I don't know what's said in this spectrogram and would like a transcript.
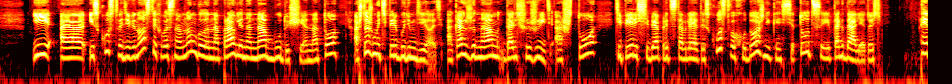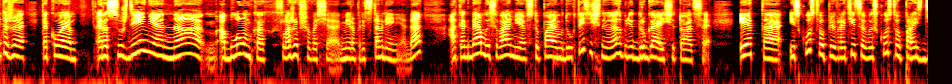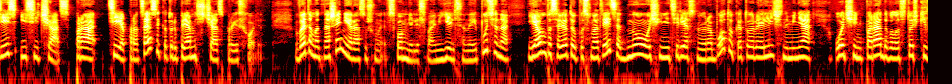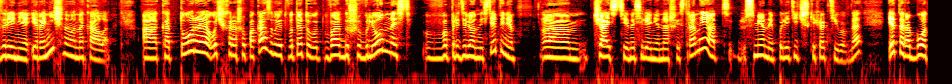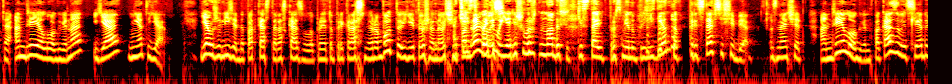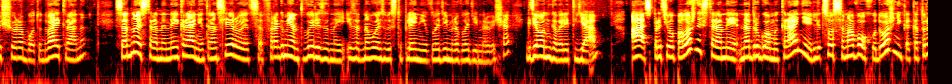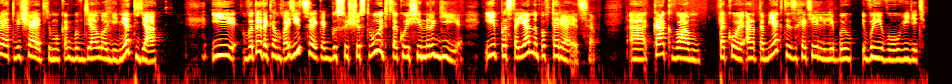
И а, искусство 90-х в основном было направлено на будущее, на то, а что же мы теперь будем делать, а как же нам дальше жить, а что теперь из себя представляет искусство, художник, институции и так далее. То есть это же такое рассуждение на обломках сложившегося миропредставления, да? А когда мы с вами вступаем в 2000-е, у нас будет другая ситуация. Это искусство превратится в искусство про здесь и сейчас, про те процессы, которые прямо сейчас происходят. В этом отношении, раз уж мы вспомнили с вами Ельцина и Путина, я вам посоветую посмотреть одну очень интересную работу, которая лично меня очень порадовала с точки зрения ироничного накала, а, которая очень хорошо показывает вот эту вот воодушевленность в определенной степени части населения нашей страны от смены политических активов, да, это работа Андрея Логвина «Я, нет, я». Я уже Лизе до подкаста рассказывала про эту прекрасную работу, ей тоже она очень Отчасти понравилась. поэтому я решила, что надо все-таки ставить про смену президентов. Представьте себе, значит, Андрей Логвин показывает следующую работу. Два экрана. С одной стороны, на экране транслируется фрагмент, вырезанный из одного из выступлений Владимира Владимировича, где он говорит «я», а с противоположной стороны, на другом экране, лицо самого художника, который отвечает ему как бы в диалоге «нет, я». И вот эта композиция как бы существует в такой синергии и постоянно повторяется. А как вам такой арт-объект, и захотели ли бы вы его увидеть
